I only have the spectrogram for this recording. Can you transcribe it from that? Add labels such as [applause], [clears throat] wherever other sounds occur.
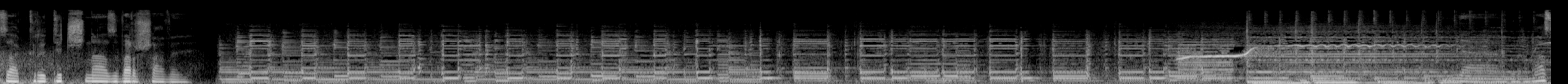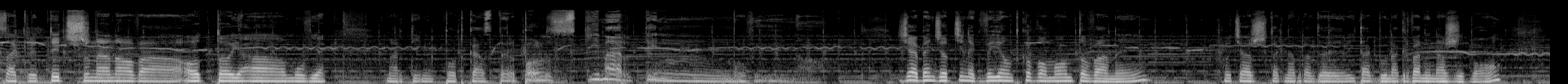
Masa krytyczna z Warszawy. Dobra, masa krytyczna nowa. Oto ja mówię. Martin Podcaster Polski. Martin mówi, no. Dzisiaj będzie odcinek wyjątkowo montowany, chociaż tak naprawdę i tak był nagrywany na żywo,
